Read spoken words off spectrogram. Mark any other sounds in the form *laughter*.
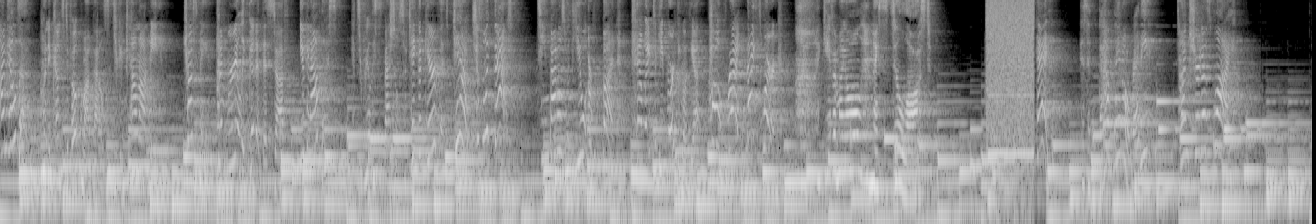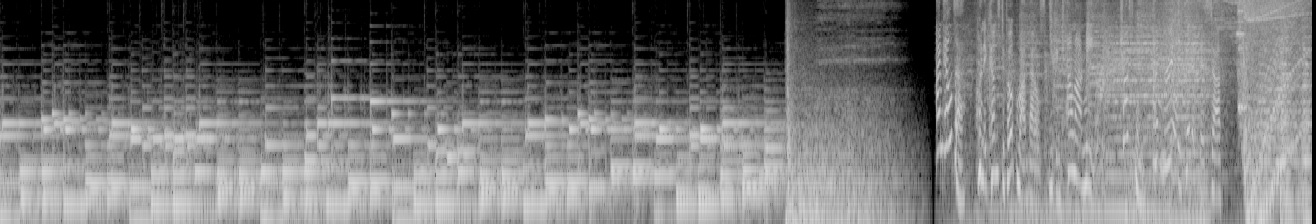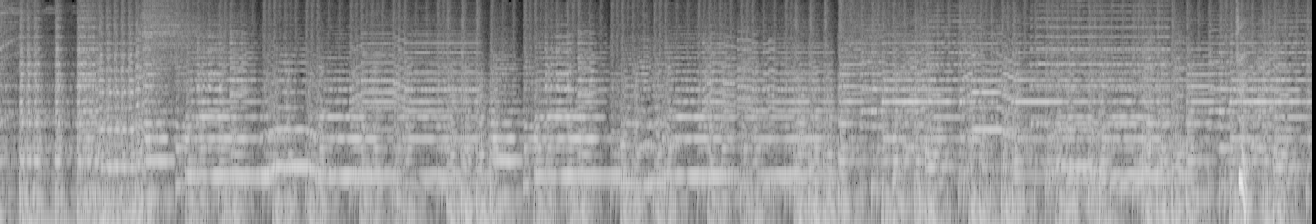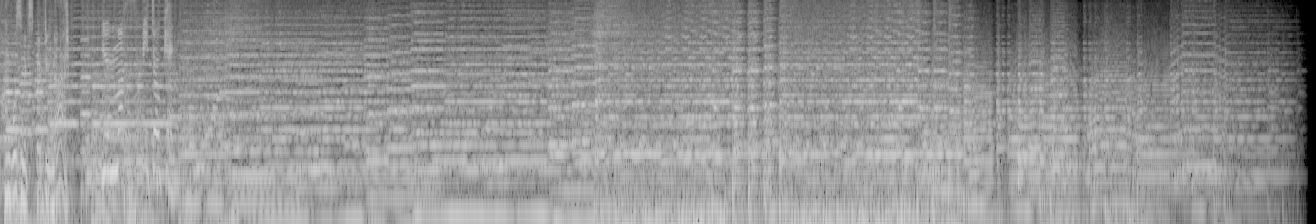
I'm Hilda. When it comes to Pokemon battles, you can count on me. Trust me, I'm really good at this stuff. You can have this. It's really special, so take good care of it. Yeah, just like that. Team battles with you are fun. Can't wait to keep working with you. Oh, right, nice work. *sighs* I gave it my all, and I still lost. Hey, I'm Hilda. When it comes to Pokemon battles, you can count on me. Trust me, I'm really good at this stuff. Hmm. I wasn't expecting that. You must be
